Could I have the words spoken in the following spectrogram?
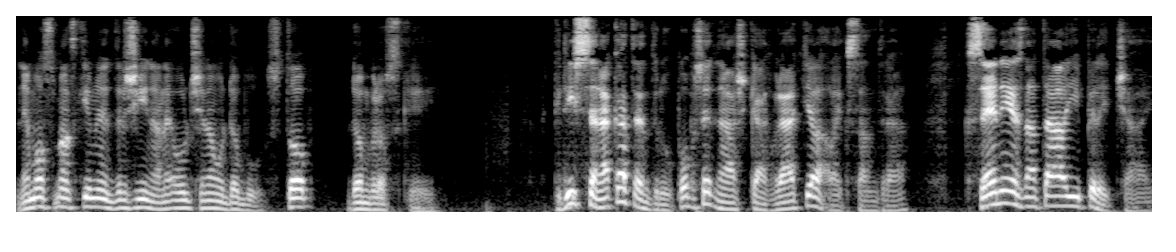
nemoc matky mě drží na neurčenou dobu, stop, Dombrovský. Když se na katedru po přednáškách vrátila Alexandra, Ksenie z Natálí pili čaj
